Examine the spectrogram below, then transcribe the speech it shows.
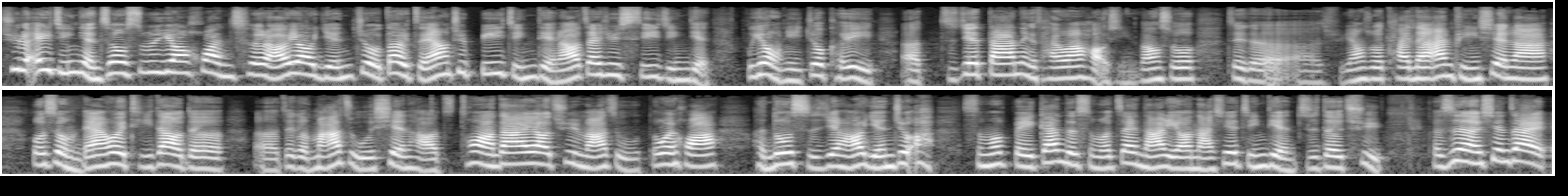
去了 A 景点之后是不是又要换车，然后要研究到底怎样去 B 景点，然后再去 C 景点？不用，你就可以呃直接搭那个台湾好行，比方说这个呃，比方说台南安平线啦，或是我们等下会提到的呃这个马祖线哈。通常大家要去马祖都会花很多时间，然后研究啊什么北干的什么在哪里哦，哪些景点值得去。可是呢，现在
